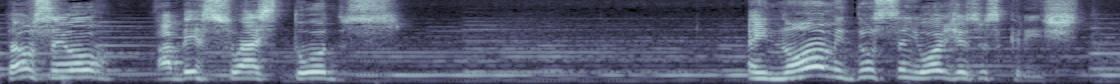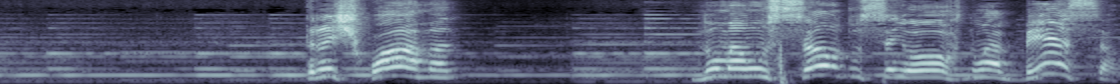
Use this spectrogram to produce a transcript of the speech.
Então, Senhor, abençoai todos. Em nome do Senhor Jesus Cristo. Transforma numa unção do Senhor, numa bênção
